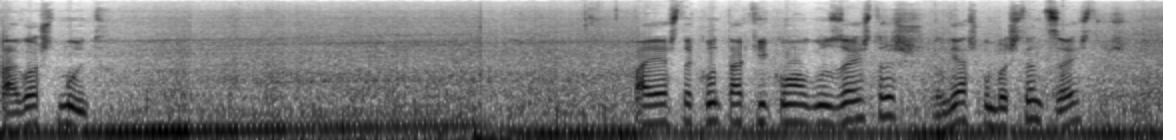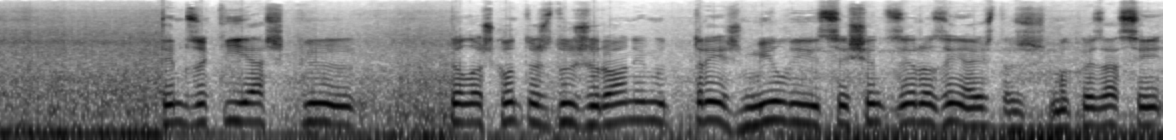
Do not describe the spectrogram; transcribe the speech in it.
Pá, gosto muito. Pá, esta conta aqui com alguns extras, aliás com bastantes extras. Temos aqui acho que pelas contas do Jerónimo 3.600 euros em extras, uma coisa assim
